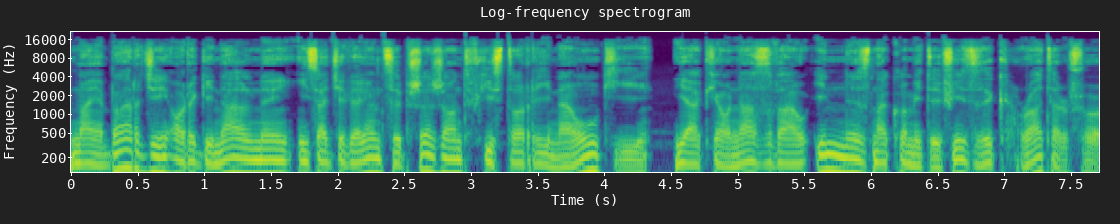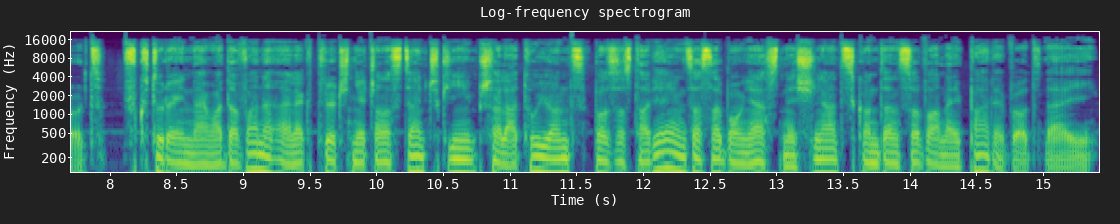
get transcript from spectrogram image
Najbardziej oryginalny i zadziwiający przyrząd w historii nauki, jak ją nazwał inny znakomity fizyk Rutherford, w której naładowane elektrycznie cząsteczki przelatując pozostawiają za sobą jasny ślad skondensowanej pary wodnej,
